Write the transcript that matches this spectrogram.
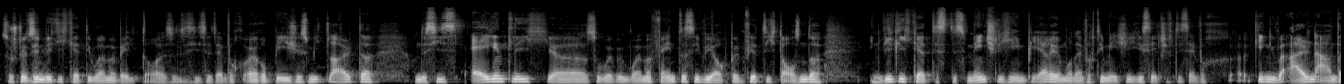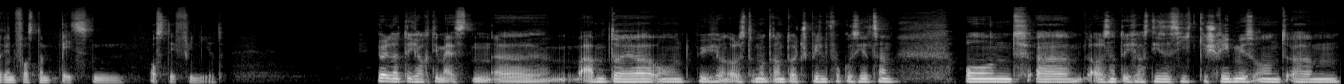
so stellt sich in Wirklichkeit die warme Welt dar. Also das ist jetzt einfach europäisches Mittelalter und es ist eigentlich äh, sowohl beim Warmer Fantasy wie auch beim 40.000er in Wirklichkeit das, das menschliche Imperium oder einfach die menschliche Gesellschaft ist einfach äh, gegenüber allen anderen fast am besten ausdefiniert. Ja, weil natürlich auch die meisten äh, Abenteuer und Bücher und alles drum und dran dort spielen fokussiert sind und äh, alles natürlich aus dieser Sicht geschrieben ist und ähm,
